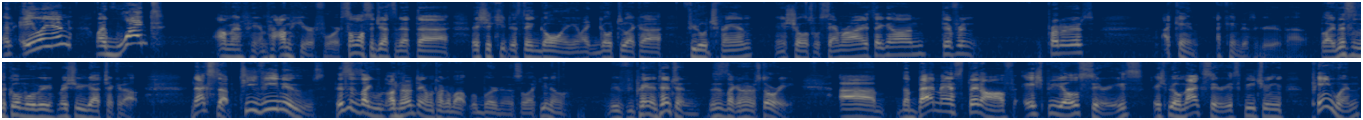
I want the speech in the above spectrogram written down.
an alien. Like what? I'm, I'm, I'm here for it. Someone suggested that uh, they should keep this thing going and like go to like a feudal Japan and show us what samurai is taking on different predators. I can't I can't disagree with that. But like this is a cool movie. Make sure you guys check it out. Next up, TV news. This is like another thing I'm talking about with Blurred News. So like you know, if you're paying attention, this is like another story. Uh, the Batman spin-off HBO series, HBO Max series featuring Penguin,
